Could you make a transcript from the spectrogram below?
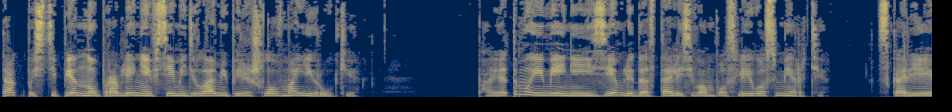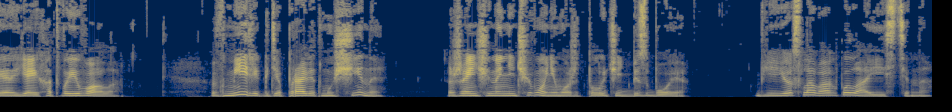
Так постепенно управление всеми делами перешло в мои руки. Поэтому имения и земли достались вам после его смерти. Скорее, я их отвоевала. В мире, где правят мужчины, женщина ничего не может получить без боя. В ее словах была истина.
